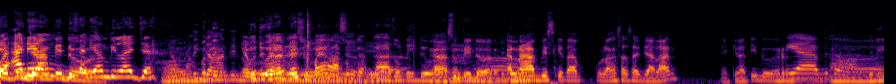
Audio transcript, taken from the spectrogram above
penting ada yang tidur. bisa diambil aja. Yang penting jangan tidur. Tujuannya adalah supaya langsung nggak nggak langsung tidur. Nggak langsung tidur. Karena habis kita pulang selesai jalan, ya kita tidur Iya betul. Ah, jadi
